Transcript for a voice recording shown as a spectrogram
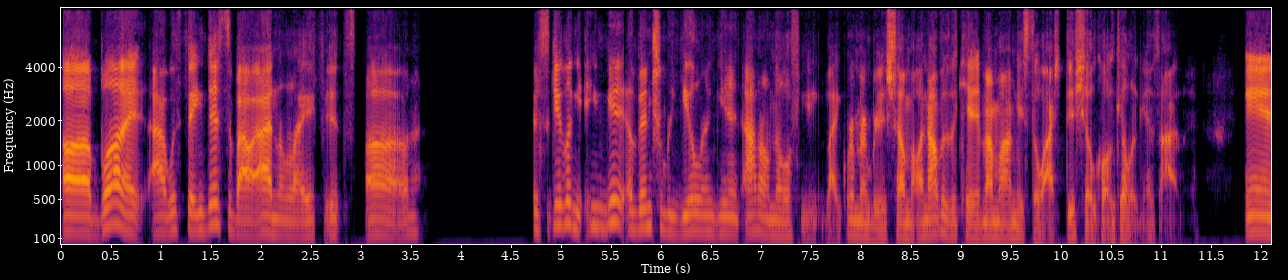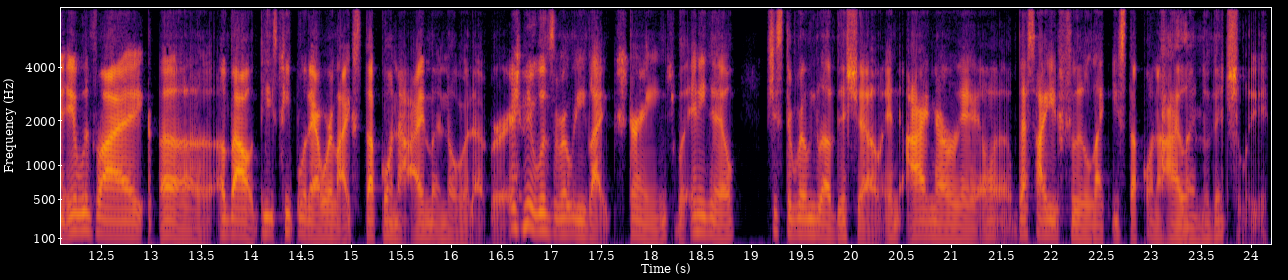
Uh, but I would say this about island life: it's uh, it's Gilligan. You get eventually Gilligan. I don't know if you like remember this show. When I was a kid, my mom used to watch this show called Gilligan's Island, and it was like uh about these people that were like stuck on the island or whatever, and it was really like strange. But anyhow, just to really love this show, and I know that uh, that's how you feel like you stuck on the island eventually.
